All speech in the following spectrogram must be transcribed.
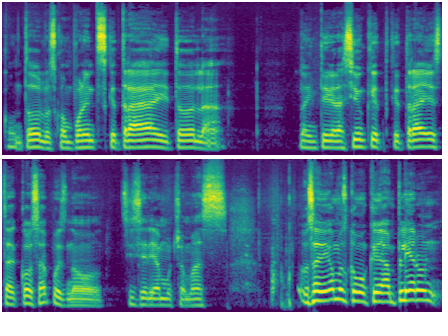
con todos los componentes que trae y toda la, la integración que, que, trae esta cosa, pues no, sí sería mucho más. O sea, digamos como que ampliaron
